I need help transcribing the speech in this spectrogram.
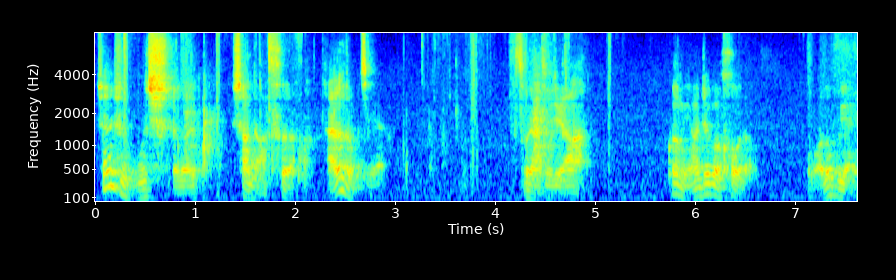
真是无耻的上档次啊，孩子都不接。速战速决啊！关美阳真够厚道，我都不愿意。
